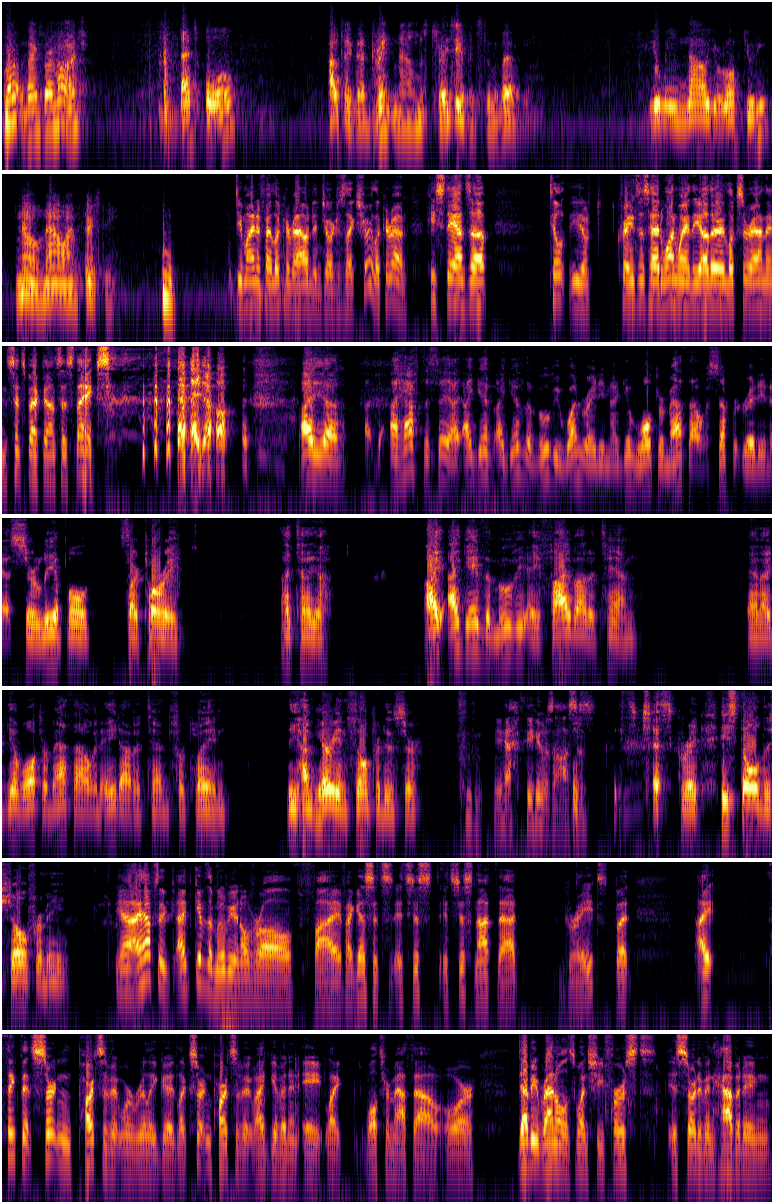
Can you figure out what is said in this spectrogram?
Well, thanks very much. That's all? I'll take that drink now, Miss Tracy, if it's still available. You mean now you're off duty? No, now I'm thirsty. "Do you mind if I look around?" And George is like, "Sure, look around." He stands up, tilt, you know, cranes his head one way or the other, looks around, then sits back down, and says, "Thanks." I know. I uh, I have to say I, I give I give the movie one rating. I give Walter Matthau a separate rating as Sir Leopold Sartori. I tell you, I I gave the movie a five out of ten, and I'd give Walter Matthau an eight out of ten for playing the Hungarian film producer. yeah, he was awesome. It's just great. He stole the show for me. Yeah, I have to. I'd give the movie an overall five. I guess it's it's just it's just not that great, but I think that certain parts of it were really good. Like certain parts of it, I'd give it an eight. Like Walter Matthau or Debbie Reynolds when she first is sort of inhabiting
